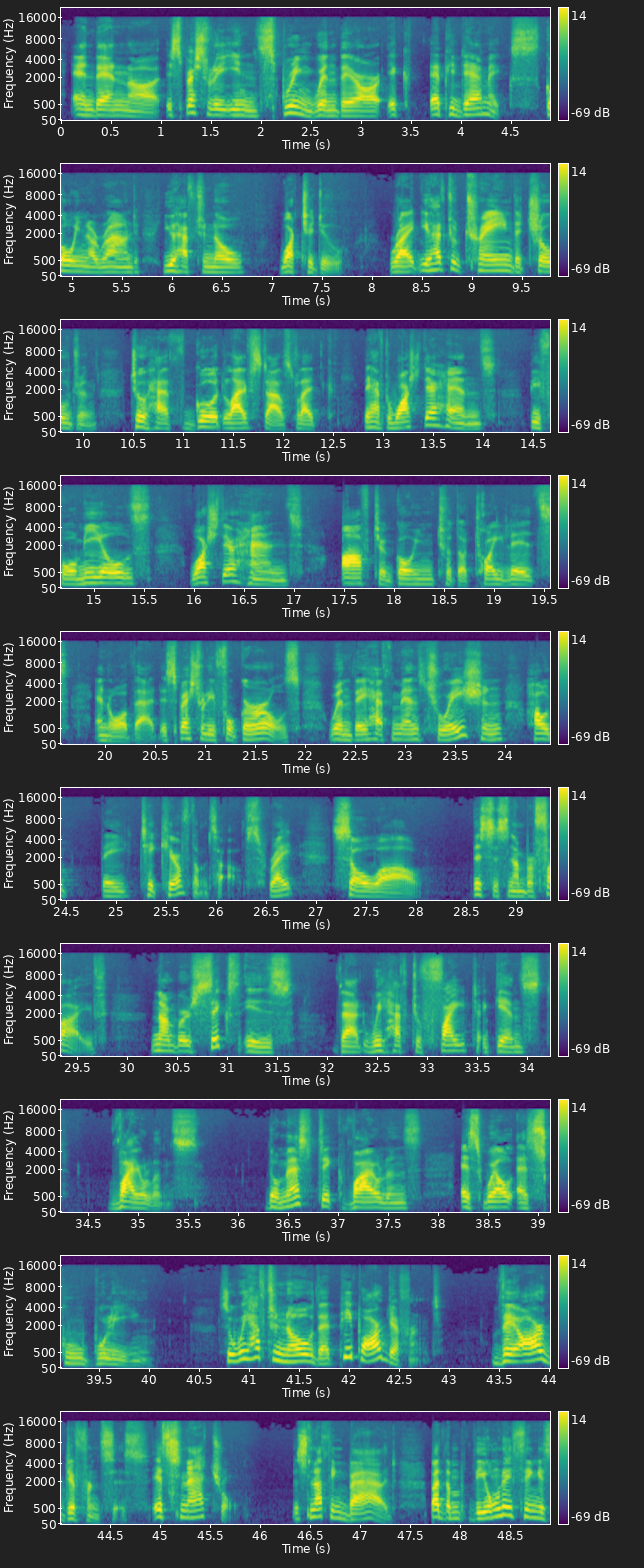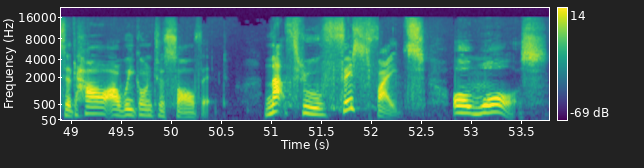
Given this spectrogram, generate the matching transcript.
And then, uh, especially in spring when there are epidemics going around, you have to know what to do, right? You have to train the children to have good lifestyles, like they have to wash their hands before meals, wash their hands after going to the toilets and all that, especially for girls when they have menstruation, how they take care of themselves, right? So uh, this is number five. Number six is that we have to fight against violence, domestic violence, as well as school bullying. So we have to know that people are different. There are differences. It's natural. It's nothing bad. But the, the only thing is that how are we going to solve it? Not through fistfights or wars,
